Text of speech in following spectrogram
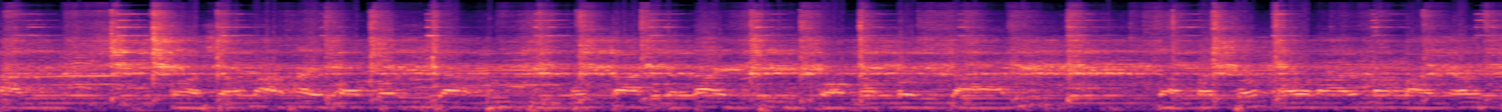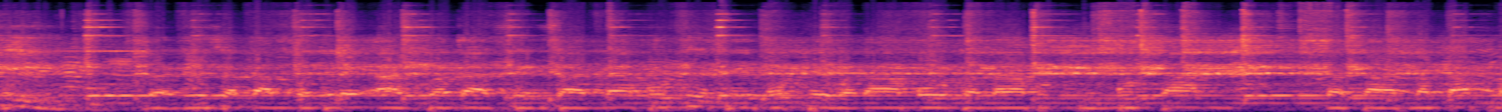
ารก็สามารถให้ความบริจาคบุญกิจบุญการจะได้ที่กองอำนวยการ มาชดเอาลายมาใหม่เอาที่แต่เทศกาลก็จะได้อ่านประกาศเสียงการนาบุญเทพบุญเทวดาโมทนาบุญกิจบุญการจะตามลำดับล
